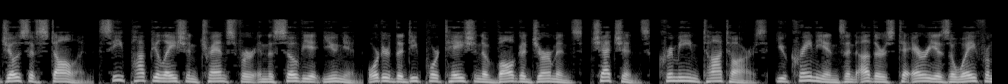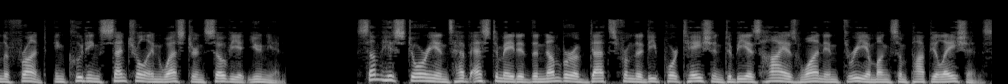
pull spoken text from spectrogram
Joseph Stalin see population transfer in the Soviet Union ordered the deportation of Volga Germans, Chechens, Crimean Tatars, Ukrainians and others to areas away from the front, including Central and Western Soviet Union. Some historians have estimated the number of deaths from the deportation to be as high as one in three among some populations.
